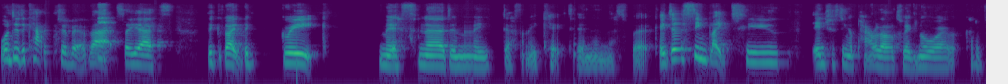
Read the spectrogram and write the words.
wanted to capture a bit of that. So yes the, like the greek myth nerd in me definitely kicked in in this book. It just seemed like too interesting a parallel to ignore. I kind of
